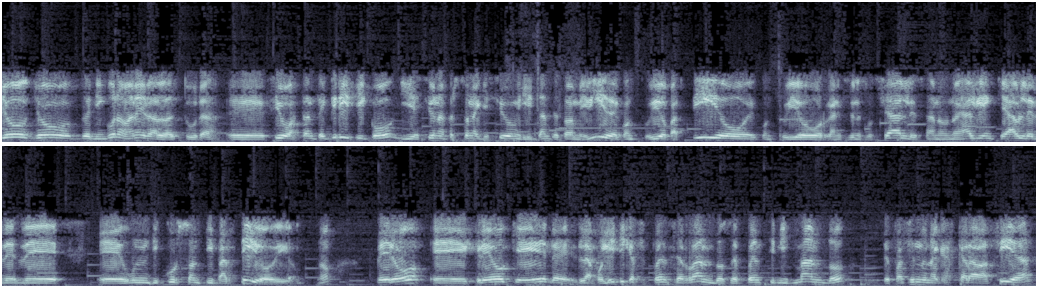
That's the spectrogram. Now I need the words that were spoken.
yo, yo de ninguna manera a la altura. Eh, he sido bastante crítico y he sido una persona que he sido militante toda mi vida. He construido partidos, he construido organizaciones sociales. No, no es alguien que hable desde eh, un discurso antipartido, digamos, ¿no? Pero eh, creo que la política se fue encerrando, se fue ensimismando, se fue haciendo una cáscara vacía,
